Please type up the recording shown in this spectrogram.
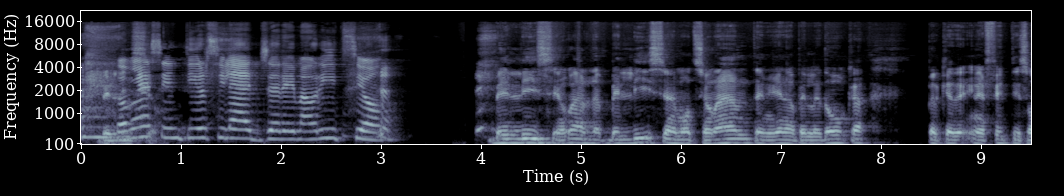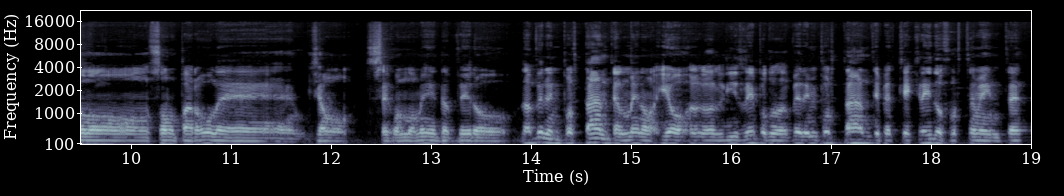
Com'è sentirsi leggere, Maurizio? Bellissimo, guarda, bellissimo, emozionante, mi viene la pelle d'oca perché in effetti sono, sono parole, diciamo, secondo me davvero, davvero importanti, almeno io li reputo davvero importanti perché credo fortemente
